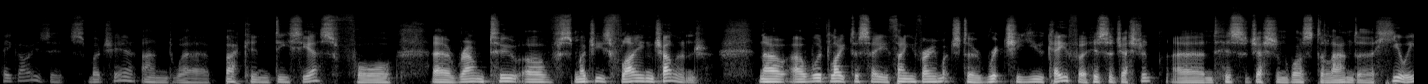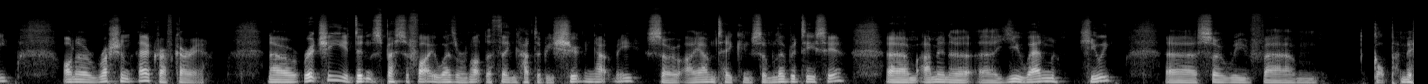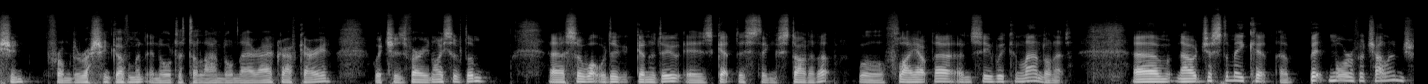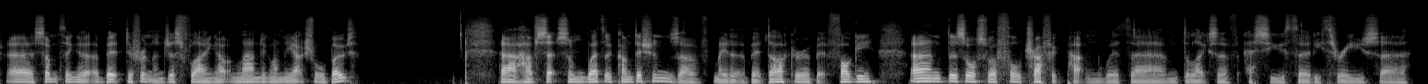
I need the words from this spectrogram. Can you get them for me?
Hey guys, it's Smudge here, and we're back in DCS for uh, round two of Smudgy's Flying Challenge. Now, I would like to say thank you very much to Richie UK for his suggestion, and his suggestion was to land a Huey on a Russian aircraft carrier. Now, Richie didn't specify whether or not the thing had to be shooting at me, so I am taking some liberties here. Um, I'm in a, a UN Huey, uh, so we've um, got permission from the Russian government in order to land on their aircraft carrier, which is very nice of them. Uh, so what we're going to do is get this thing started up. We'll fly out there and see if we can land on it. Um, now, just to make it a bit more of a challenge, uh, something a, a, bit different than just flying out and landing on the actual boat, I have set some weather conditions. I've made it a bit darker, a bit foggy, and there's also a full traffic pattern with um, the likes of Su-33s uh,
